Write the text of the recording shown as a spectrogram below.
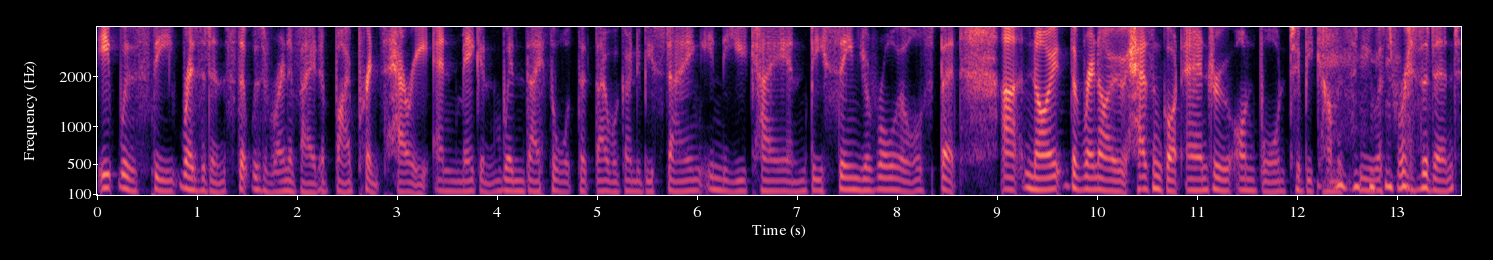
it was the residence that was renovated by Prince Harry and Meghan when they they thought that they were going to be staying in the UK and be senior royals. But uh, no, the Reno hasn't got Andrew on board to become its newest resident.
